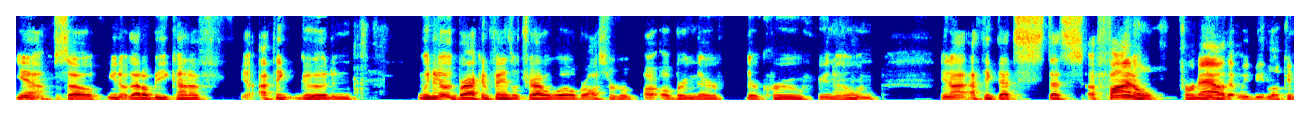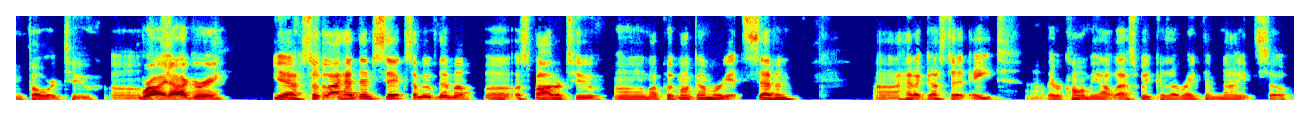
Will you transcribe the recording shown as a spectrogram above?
yeah, so you know that'll be kind of I think good, and we know Bracken fans will travel well. Brossart will, uh, will bring their their crew, you know, and you know I think that's that's a final for now that we'd be looking forward to. Um, right, so, I agree. Yeah, so I had them six. I moved them up uh, a spot or two. Um, I put Montgomery at seven. Uh, I had Augusta at eight. Uh, they were calling me out last week because I ranked them ninth. So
